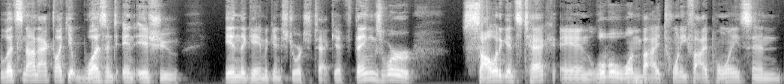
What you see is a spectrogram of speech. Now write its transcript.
let's not act like it wasn't an issue in the game against Georgia Tech. If things were solid against Tech and Louisville won by 25 points and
